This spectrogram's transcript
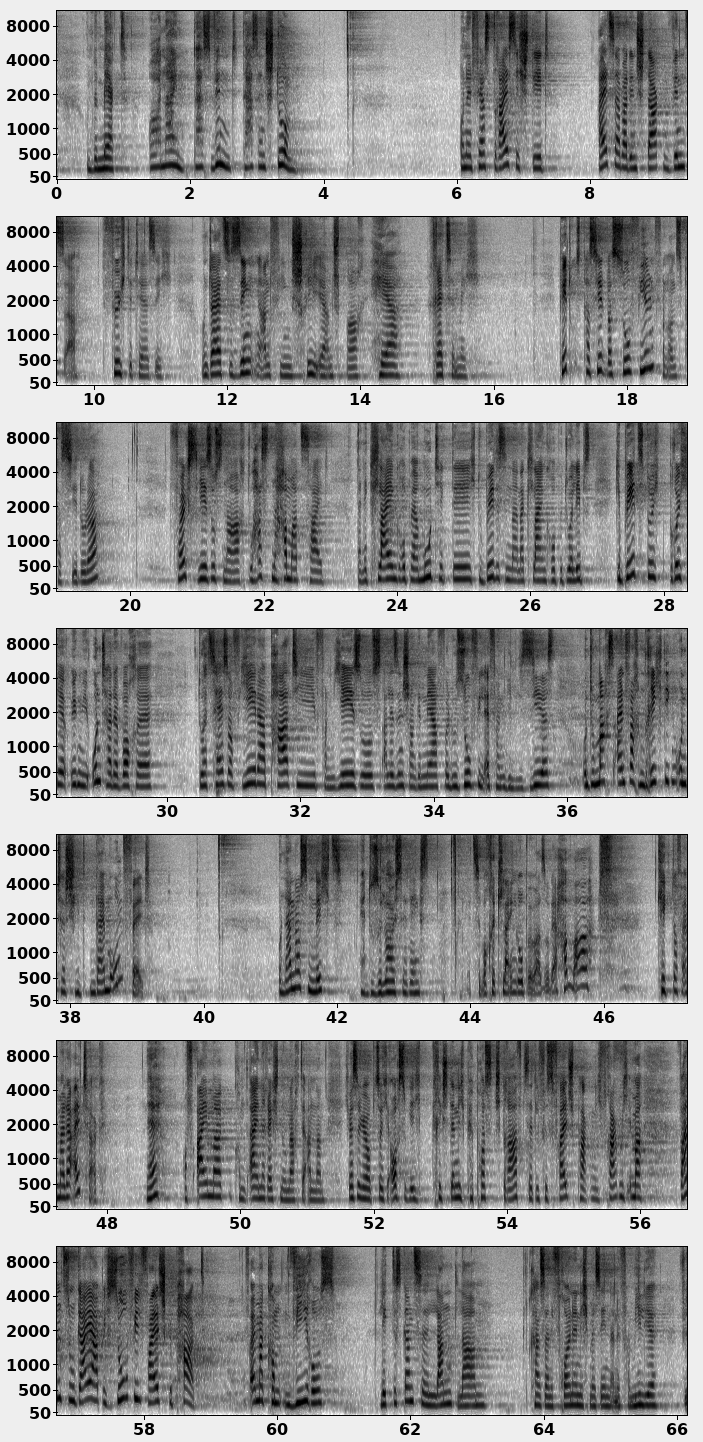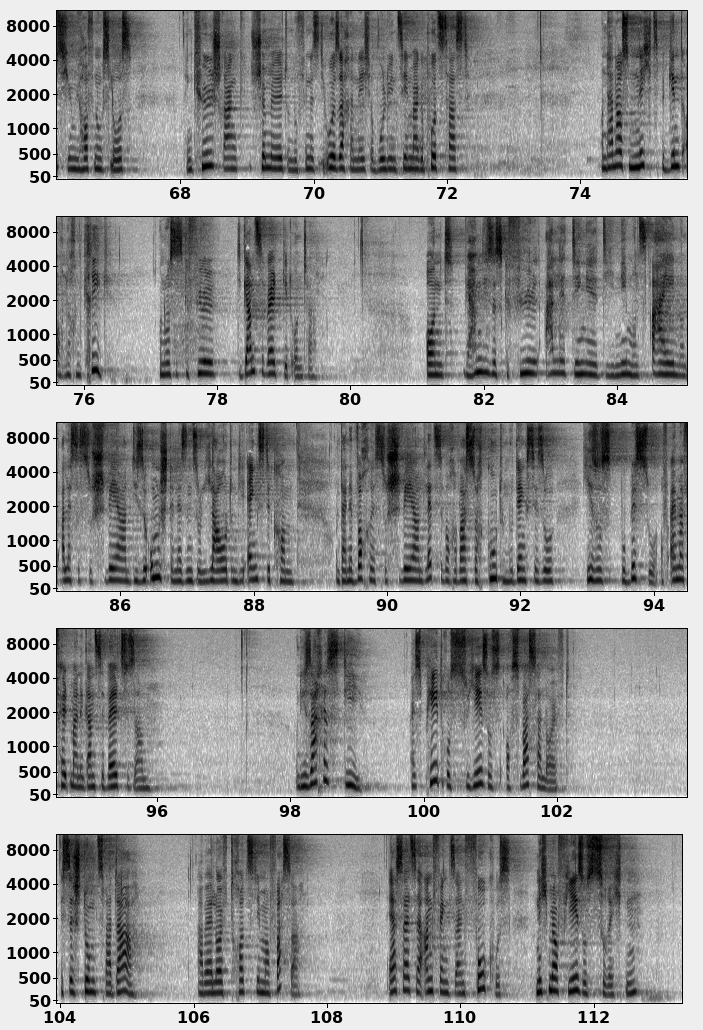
und bemerkt, oh nein, da ist Wind, da ist ein Sturm. Und in Vers 30 steht, als er aber den starken Wind sah, fürchtete er sich. Und da er zu sinken anfing, schrie er und sprach, Herr, rette mich. Petrus passiert, was so vielen von uns passiert, oder? Du folgst Jesus nach, du hast eine Hammerzeit, Deine Kleingruppe ermutigt dich, du betest in deiner Kleingruppe, du erlebst Gebetsdurchbrüche irgendwie unter der Woche. Du erzählst auf jeder Party von Jesus, alle sind schon genervt, weil du so viel evangelisierst und du machst einfach einen richtigen Unterschied in deinem Umfeld. Und dann aus dem Nichts, wenn du so läufst und denkst, letzte Woche Kleingruppe war so der Hammer, kickt auf einmal der Alltag. Ne? Auf einmal kommt eine Rechnung nach der anderen. Ich weiß nicht, ob es euch auch so geht. Ich kriege ständig per Post Strafzettel fürs Falschparken. Ich frage mich immer, wann zum Geier habe ich so viel falsch geparkt? Auf einmal kommt ein Virus, legt das ganze Land lahm. Du kannst deine Freunde nicht mehr sehen, deine Familie, fühlst dich irgendwie hoffnungslos. Dein Kühlschrank schimmelt und du findest die Ursache nicht, obwohl du ihn zehnmal geputzt hast. Und dann aus dem Nichts beginnt auch noch ein Krieg. Und du hast das Gefühl, die ganze Welt geht unter. Und wir haben dieses Gefühl, alle Dinge, die nehmen uns ein und alles ist so schwer und diese Umstände sind so laut und die Ängste kommen und deine Woche ist so schwer und letzte Woche war es doch gut und du denkst dir so, Jesus, wo bist du? Auf einmal fällt meine ganze Welt zusammen. Und die Sache ist die, als Petrus zu Jesus aufs Wasser läuft, ist der Sturm zwar da, aber er läuft trotzdem auf Wasser. Erst als er anfängt, seinen Fokus nicht mehr auf Jesus zu richten,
